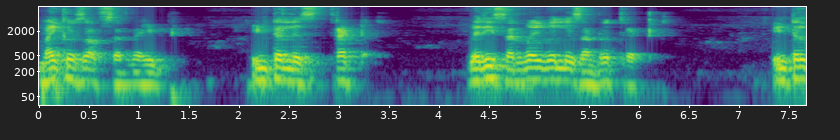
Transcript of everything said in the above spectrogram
Microsoft survived, Intel is threat. Very survival is under threat. Intel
